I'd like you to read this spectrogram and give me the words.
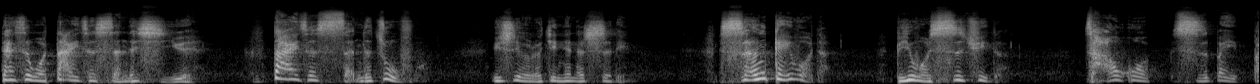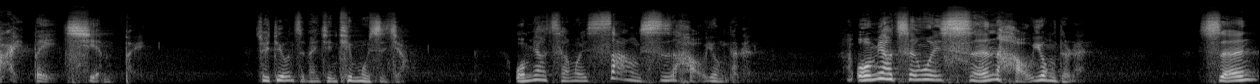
但是我带着神的喜悦，带着神的祝福，于是有了今天的四零。神给我的，比我失去的超过十倍、百倍、千倍。所以弟兄姊妹，请听牧师讲。我们要成为上司好用的人，我们要成为神好用的人，神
